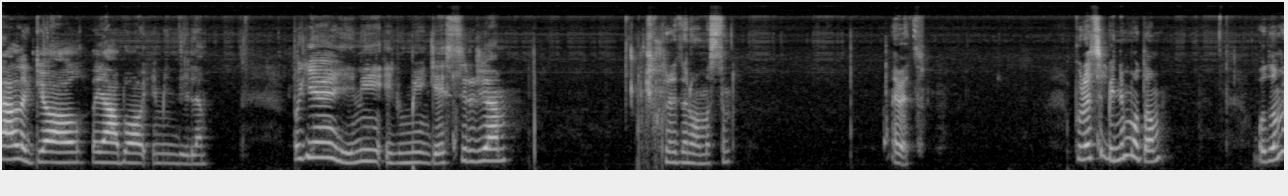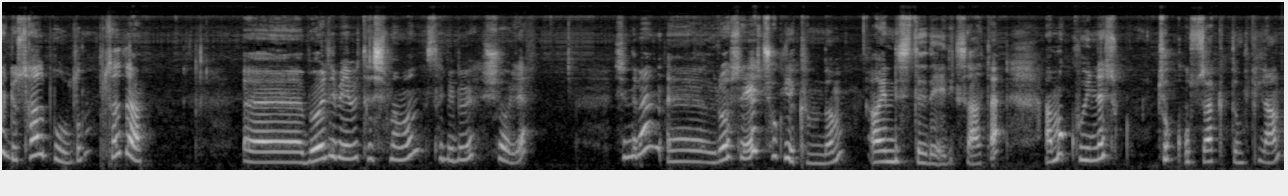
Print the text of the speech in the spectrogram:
Hello girl veya boy emin değilim. Bugün yeni evimi göstereceğim. Çünkü neden olmasın. Evet. Burası benim odam. Odamı güzel buldum. Zaten eee, böyle bir evi taşımamın sebebi şöyle. Şimdi ben eee Rosya'ya çok yakındım. Aynı sitedeydik zaten. Ama Queen'e çok, uzaktım falan.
